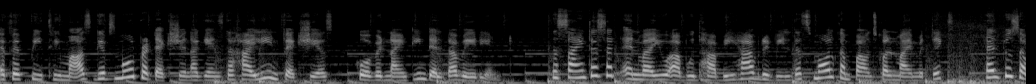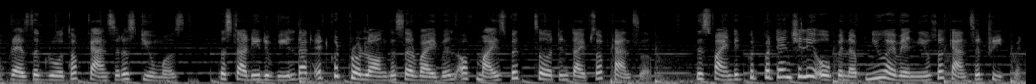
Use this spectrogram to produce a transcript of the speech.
FFP3 mask gives more protection against the highly infectious COVID 19 Delta variant. The scientists at NYU Abu Dhabi have revealed that small compounds called mimetics help to suppress the growth of cancerous tumors. The study revealed that it could prolong the survival of mice with certain types of cancer. This finding could potentially open up new avenues for cancer treatment.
